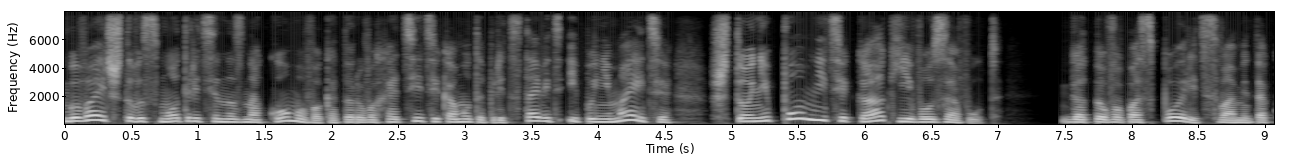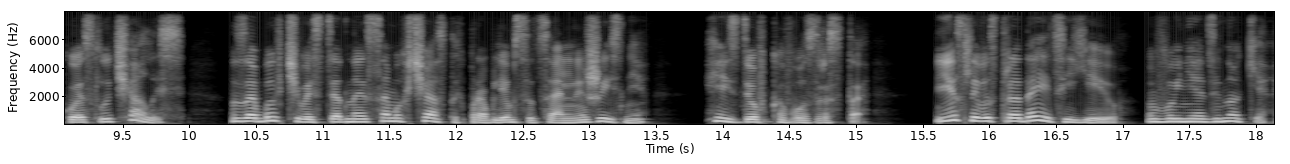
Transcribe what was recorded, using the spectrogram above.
Бывает, что вы смотрите на знакомого, которого хотите кому-то представить, и понимаете, что не помните, как его зовут. Готова поспорить, с вами такое случалось. Забывчивость — одна из самых частых проблем социальной жизни. Издевка возраста. Если вы страдаете ею, вы не одиноки.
